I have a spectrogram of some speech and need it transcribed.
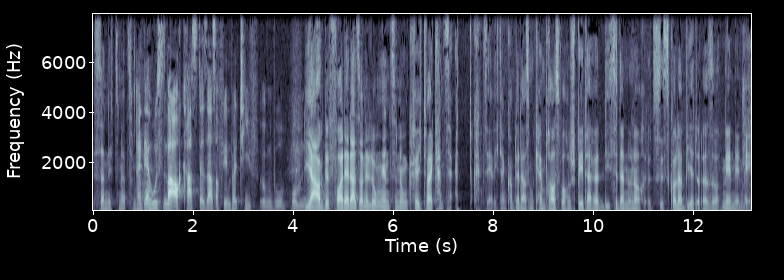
ist da nichts mehr zu machen. Der Husten war auch krass. Der saß auf jeden Fall tief irgendwo rum. Ja, und bevor der da so eine Lungenentzündung kriegt, weil kannst du, du kannst ehrlich, dann kommt er da aus dem Camp raus, Woche später hört, liest du dann nur noch, es ist kollabiert oder so. Nee, nee, nee.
